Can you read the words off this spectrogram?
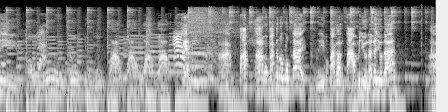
ยโอ้โหว้าวว้าวว้าวว้าวโอเคอะปั๊บอะป้าป้ากระโดดหลบได้ นี่ป้าป้ากำลังตามไปอยู่นะก็อยู่นะอ่า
